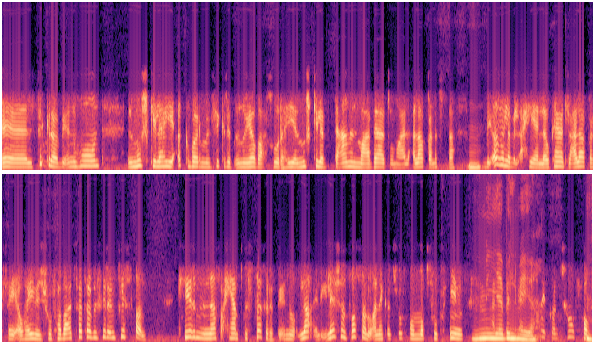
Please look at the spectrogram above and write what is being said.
آه، الفكرة بأنه هون المشكلة هي أكبر من فكرة أنه يضع صورة. هي المشكلة بالتعامل مع ذاته ومع العلاقة نفسها. م. بأغلب الأحيان لو كانت العلاقة سيئة وهي بنشوفها بعد فترة بصير انفصال. كثير من الناس أحيانا بتستغرب بأنه لا ليش انفصلوا؟ أنا كنت أشوفهم مبسوطين. 100% كنت أشوفهم.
